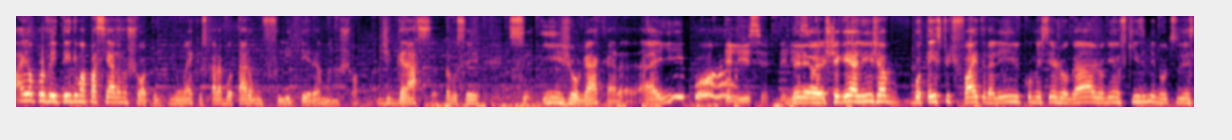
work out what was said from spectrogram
Aí eu aproveitei e dei uma passeada no shopping. Não é que os caras botaram um fliperama no shopping? De graça, pra você ir jogar, cara. Aí, porra. Delícia, delícia. eu cheguei ali, já botei Street Fighter ali, comecei a jogar, joguei uns 15 minutos.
